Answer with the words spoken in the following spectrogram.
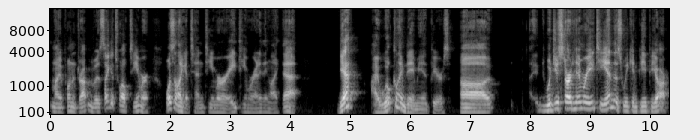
My opponent dropping, but it's like a twelve teamer, wasn't like a ten teamer or eight teamer or anything like that. Yeah, I will claim Dameon Pierce. Uh, would you start him or ETN this week in PPR?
